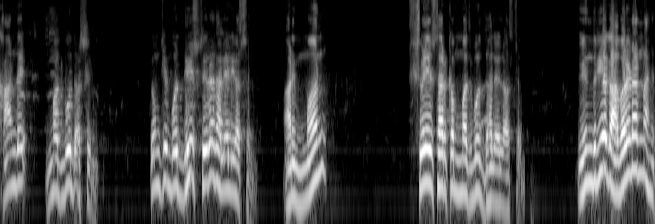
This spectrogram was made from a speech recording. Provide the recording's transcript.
खांदे मजबूत असेल. तुमची बुद्धी स्थिर झालेली असेल. आणि मन शिळेसारखं मजबूत झालेलं असेल. इंद्रिय घाबरणार नाहीत.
